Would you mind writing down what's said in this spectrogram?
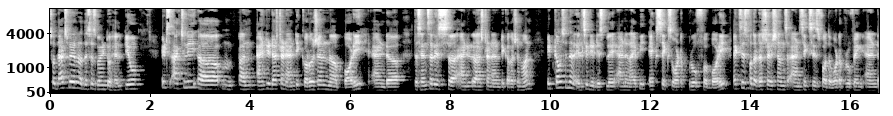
So that's where this is going to help you. It's actually uh, an anti-dust and anti-corrosion uh, body and uh, the sensor is anti-dust and anti-corrosion one it comes with an LCD display and an IPX6 waterproof body. X is for the dust resistance and 6 is for the waterproofing and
